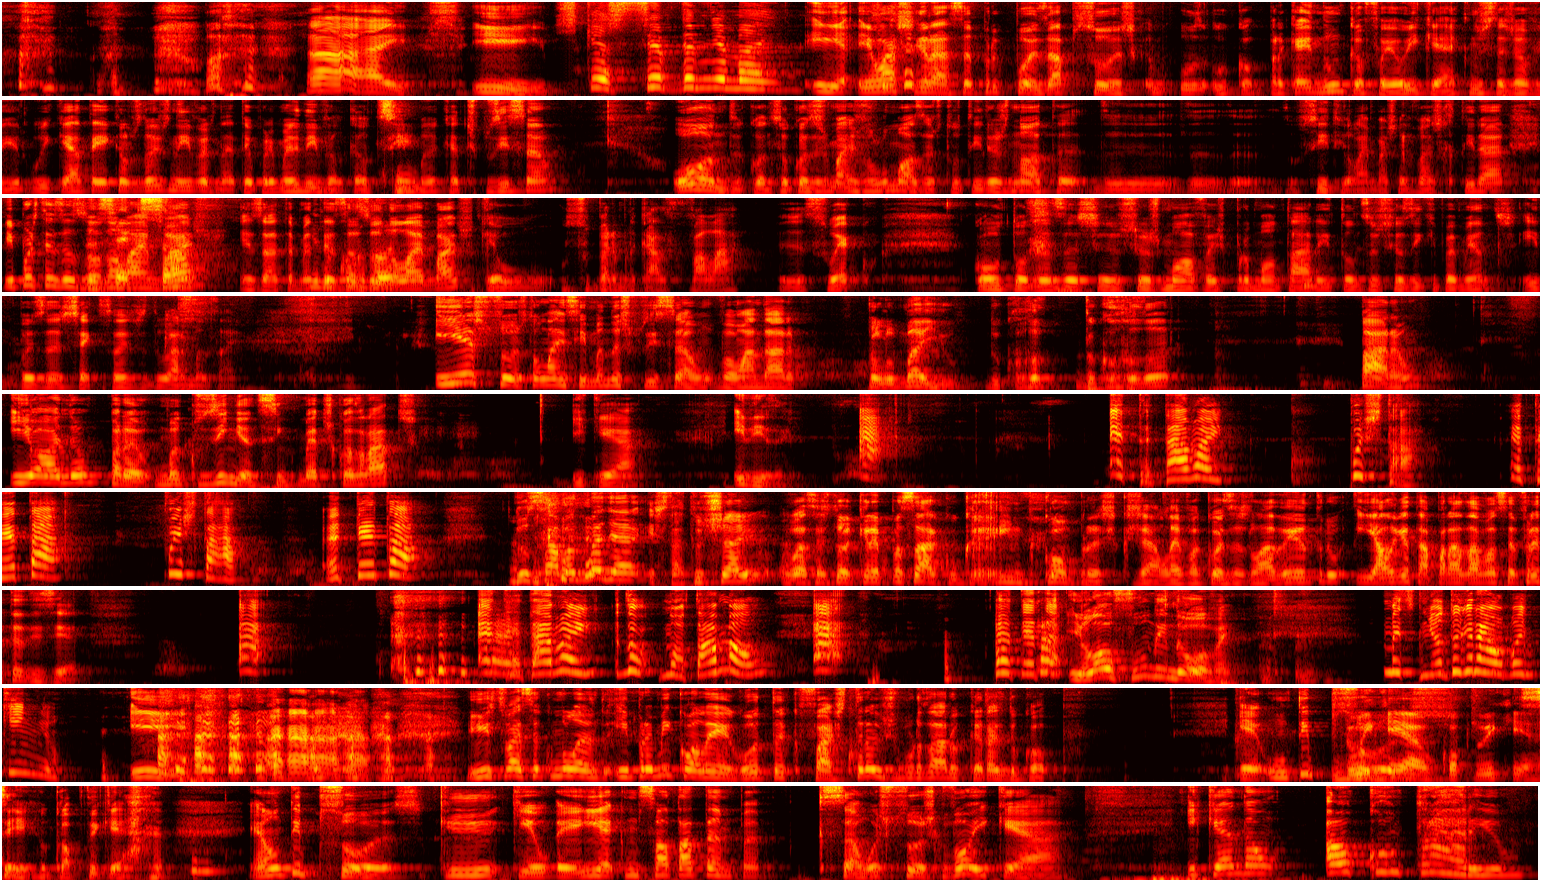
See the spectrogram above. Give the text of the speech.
Ai, e, Esquece sempre da minha mãe. e eu acho graça porque depois há pessoas, o- o- para quem nunca foi ao IKEA, que nos esteja a ouvir, o IKEA tem aqueles dois níveis, né? tem o primeiro nível, que é o de cima, que é a disposição, onde, quando são coisas mais volumosas, tu tiras nota de- de- de- do sítio lá em baixo onde vais retirar, e depois tens a zona lá em secção baixo, exatamente, tens a zona lá em baixo, que é o, o supermercado, vá lá, eh, sueco, com todos os seus móveis por montar e todos os seus equipamentos, e depois as secções do armazém. E as pessoas estão lá em cima na exposição, vão andar pelo meio do corre- do corredor, param e olham para uma cozinha de 5 metros quadrados, IKEA, e dizem: Ah, até está bem. Pois está. Até está. Pois está. Até está. Do sábado de manhã, Isto está tudo cheio. Vocês estão a querer passar com o carrinho de compras que já leva coisas lá dentro e alguém está parado à vossa frente a dizer: até está bem, não, não está mal. Ah, até está. E lá ao fundo ainda ouvem. Mas tinha um degrau, banquinho. E isto vai-se acumulando. E para mim, qual é a gota que faz transbordar o caralho do copo? É um tipo de Do pessoas... IKEA, o copo do IKEA. Sim, o copo do IKEA. É um tipo de pessoas que, que eu, aí é que me salta a tampa. Que são as pessoas que vão ao IKEA e que andam ao contrário.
